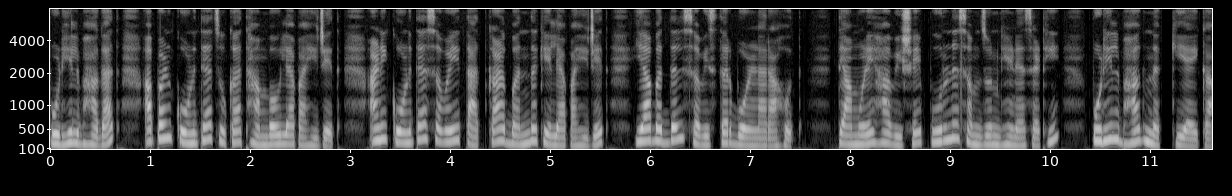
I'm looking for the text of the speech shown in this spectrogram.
पुढील भागात आपण कोणत्या चुका थांबवल्या पाहिजेत आणि कोणत्या सवयी तात्काळ बंद केल्या पाहिजेत याबद्दल सविस्तर बोलणार आहोत. त्यामुळे हा विषय पूर्ण समजून घेण्यासाठी पुढील भाग नक्की ऐका.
